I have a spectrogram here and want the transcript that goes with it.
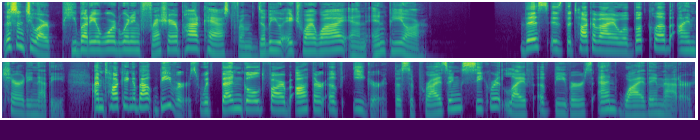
Listen to our Peabody Award winning Fresh Air podcast from WHYY and NPR. This is the Talk of Iowa Book Club. I'm Charity Nebbe. I'm talking about beavers with Ben Goldfarb, author of Eager The Surprising Secret Life of Beavers and Why They Matter.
